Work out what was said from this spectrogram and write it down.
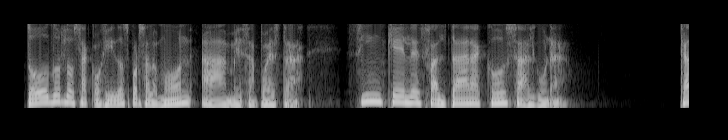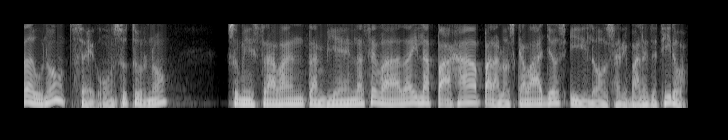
todos los acogidos por Salomón a mesa puesta, sin que les faltara cosa alguna. Cada uno, según su turno, suministraban también la cebada y la paja para los caballos y los animales de tiro,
